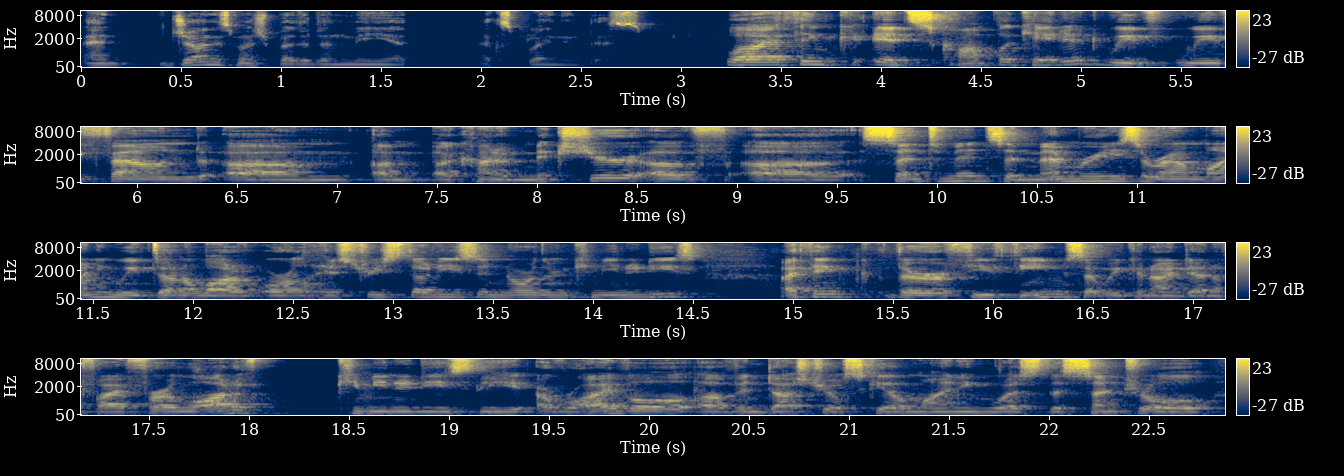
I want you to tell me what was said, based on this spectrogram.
And John is much better than me at explaining this. Well, I think it's complicated. We've we've found um, a, a, kind of mixture of uh, sentiments and memories around mining. We've done a lot of oral history studies in northern communities, I think there are a few themes that we can identify. For a lot of communities, the arrival of industrial scale mining was the central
